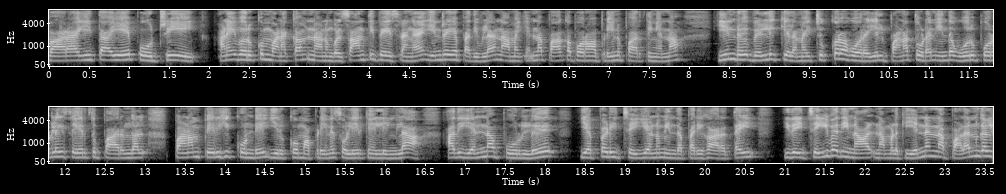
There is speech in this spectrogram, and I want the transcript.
வாராயி தாயே போற்றி. அனைவருக்கும் வணக்கம். நான் உங்கள் சாந்தி பேசுறேங்க. இன்றைய பதிவில் நாம என்ன பார்க்க போறோம் அப்படின்னு பார்த்தீங்கன்னா இன்று வெள்ளிக்கிழமை சுக்கரஹோரையில் பணத்துடன் இந்த ஒரு பொருளை சேர்த்து பாருங்கள். பணம் பெருகி கொண்டே இருக்கும் அப்படின்னு சொல்லியிருக்கேன் இல்லைங்களா? அது என்ன பொருள்? எப்படி செய்யணும் இந்த பரிகாரத்தை? இதை செய்வதினால் நம்மளுக்கு என்னென்ன பலன்கள்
